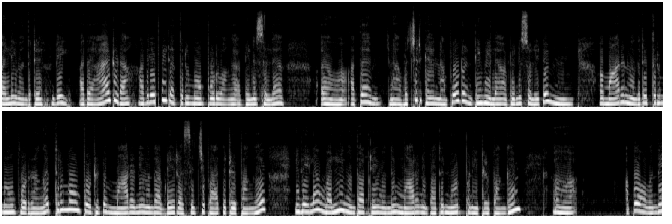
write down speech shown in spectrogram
வள்ளி வந்துட்டு டேய் அது ஆடுடா அதில் எப்படிடா திரும்பவும் போடுவாங்க அப்படின்னு சொல்ல அத்தை நான் வச்சுருக்கேன் நான் போடுறேன் டிவியில் அப்படின்னு சொல்லிட்டு மாறன் வந்துட்டு திரும்பவும் போடுறாங்க. திரும்பவும் போட்டுட்டு மாறனே வந்து அப்படியே ரசித்து பார்த்துட்டு இருப்பாங்க. இதையெல்லாம் வள்ளி வந்து அப்படியே வந்து மாறனை பார்த்து நோட் பண்ணிகிட்டு இருப்பாங்க. அப்போது வந்து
